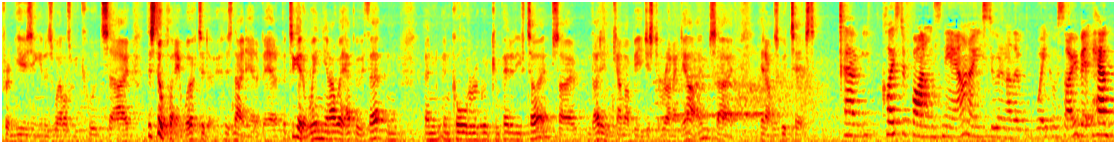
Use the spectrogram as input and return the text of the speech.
from using it as well as we could. So there's still plenty of work to do. There's no doubt about it. But to get a win, you know, we're happy with that, and and, and Calder a good competitive team. So they didn't come up here just to run a game. So you know, it was a good test. Um, close to finals now. I know you still got another week or so, but how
